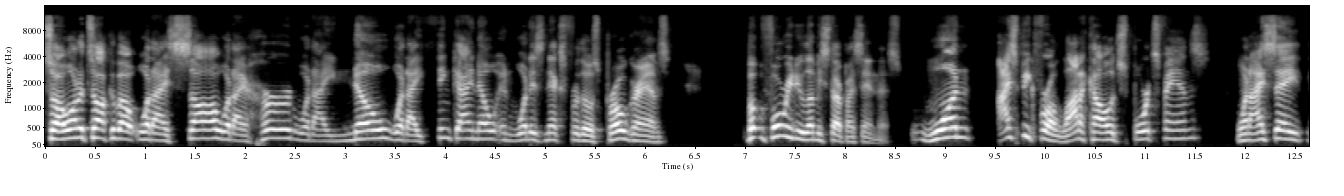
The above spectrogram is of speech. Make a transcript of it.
So I want to talk about what I saw, what I heard, what I know, what I think I know, and what is next for those programs. But before we do, let me start by saying this. One, I speak for a lot of college sports fans when I say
